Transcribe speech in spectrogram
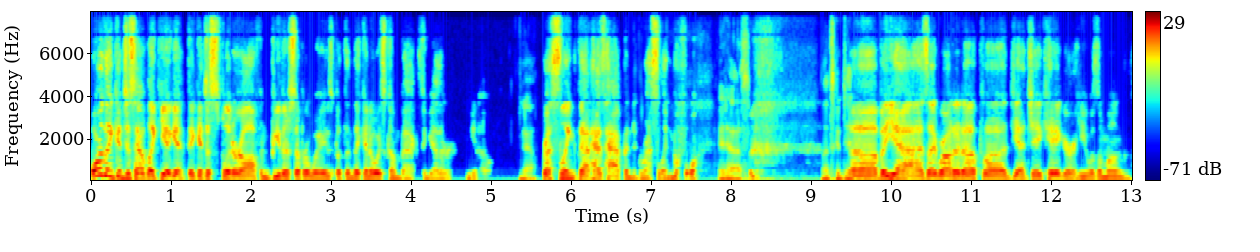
or they could just have like yeah, again, they could just splinter off and be their separate ways, but then they can always come back together. You know, Yeah. wrestling that has happened in wrestling before. it has. Let's continue. Uh, but yeah, as I brought it up, uh, yeah, Jake Hager, he was among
